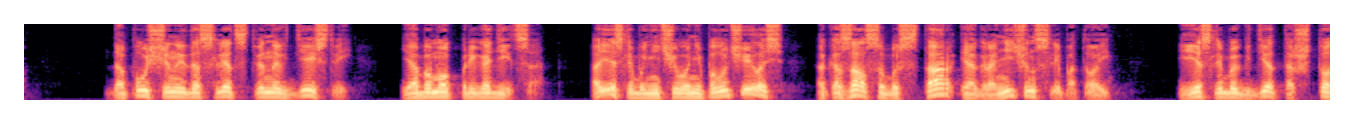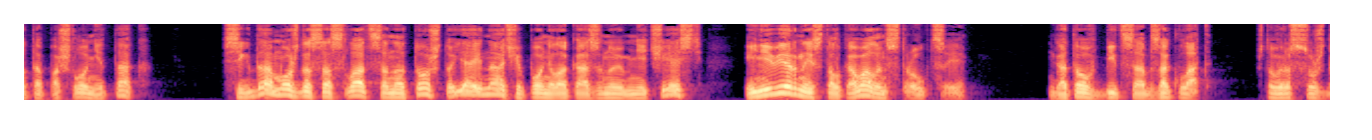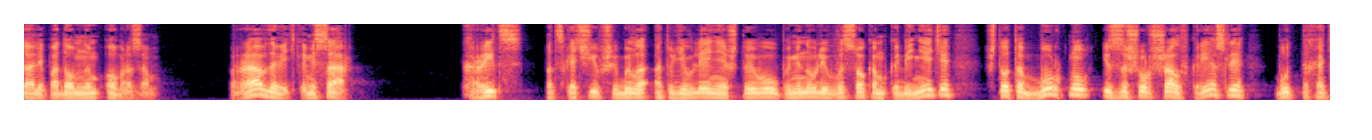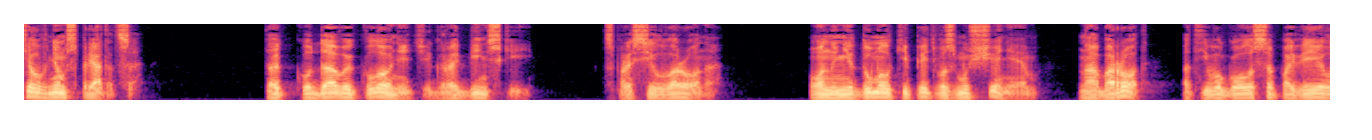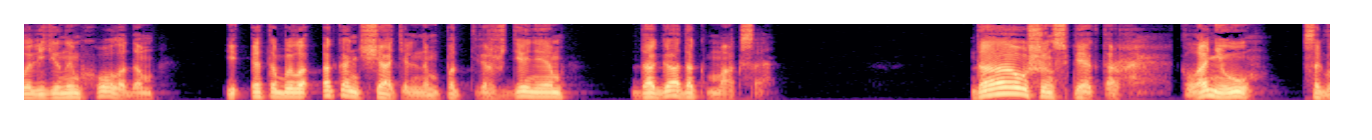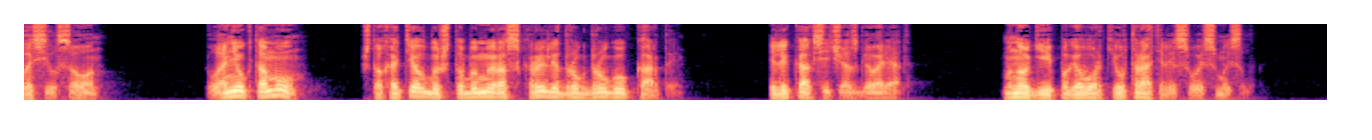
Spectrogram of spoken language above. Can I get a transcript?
Допущенный до следственных действий, я бы мог пригодиться. А если бы ничего не получилось, оказался бы стар и ограничен слепотой. И если бы где-то что-то пошло не так, всегда можно сослаться на то, что я иначе понял оказанную мне честь и неверно истолковал инструкции. Готов биться об заклад, что вы рассуждали подобным образом. Правда ведь, комиссар? Хрыц, подскочивший было от удивления, что его упомянули в высоком кабинете, что-то буркнул и зашуршал в кресле, будто хотел в нем спрятаться. — Так куда вы клоните, Грабинский? — спросил ворона. Он и не думал кипеть возмущением. Наоборот, от его голоса повеяло ледяным холодом, и это было окончательным подтверждением догадок Макса. «Да уж, инспектор, клоню», — согласился он. «Клоню к тому, что хотел бы, чтобы мы раскрыли друг другу карты. Или как сейчас говорят. Многие поговорки утратили свой смысл.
